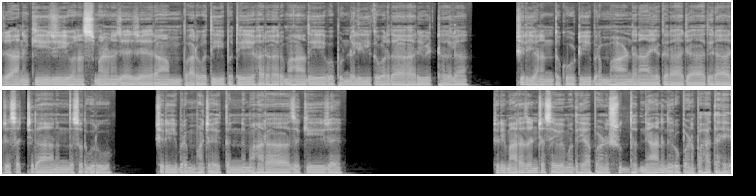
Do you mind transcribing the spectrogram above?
जानकी जीवन स्मरण जय जय राम। पार्वती पते हर हर महादेव। पुंडलीक वरदा हरी विठ्ठल। श्री अनंतकोटी ब्रह्मांड नायक राजाधिराज सच्चिदानंद सद्गुरु। श्री ब्रह्मचैतन्य महाराज की जय। श्री महाराजांच्या सेवेमध्ये आपण शुद्ध ज्ञान निरूपण पाहत आहे.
